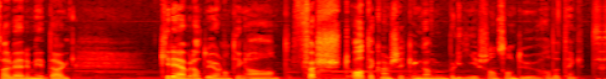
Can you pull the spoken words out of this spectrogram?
servere middag, krever at du gjør noe annet først, og at det kanskje ikke engang blir sånn som du hadde tenkt.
